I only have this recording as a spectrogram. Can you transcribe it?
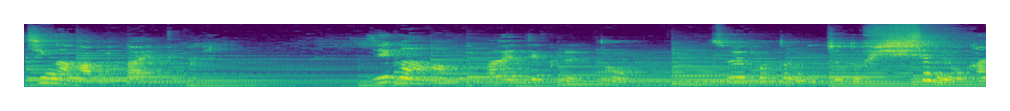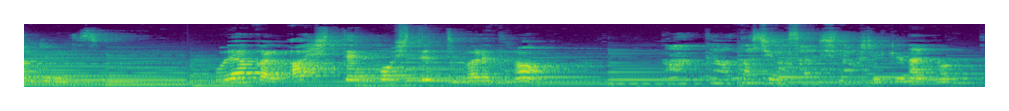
自我が芽生えてくる。自我が芽生えてくるとそういうことにちょっと不自然を感じるんですよ。親からあしてこうしてって言われたらなんで私がさえしなくちゃいけないのって。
